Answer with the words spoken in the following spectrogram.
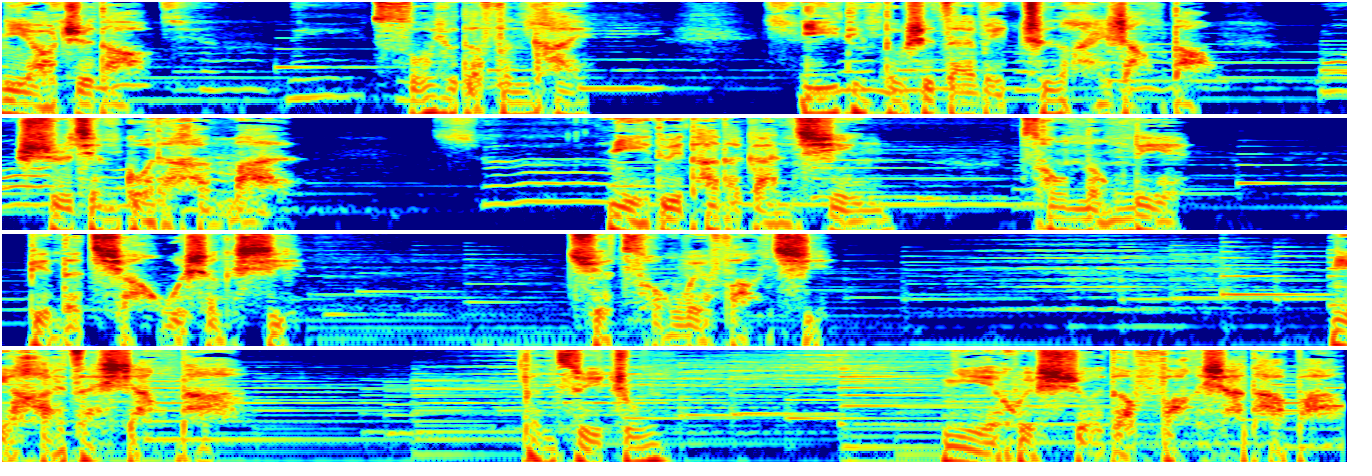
你要知道，所有的分开，一定都是在为真爱让道。时间过得很慢。你对他的感情，从浓烈变得悄无声息，却从未放弃。你还在想他，但最终，你也会舍得放下他吧。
